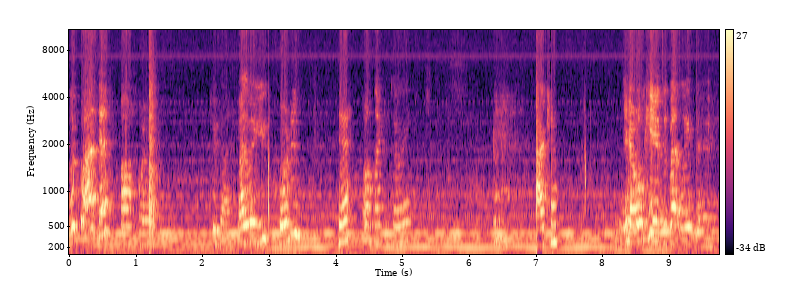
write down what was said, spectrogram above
Look what I did. Oh, well. Too bad. By the way, you recording? Yeah. Oh, thank you, Tori. Action. Yeah, okay, it's a bit late now.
